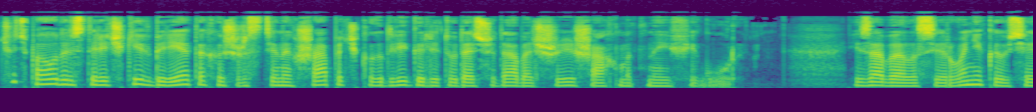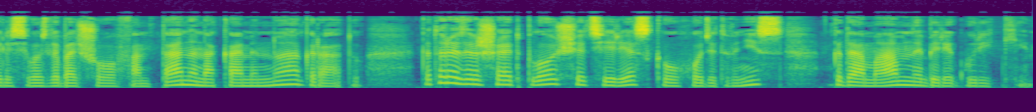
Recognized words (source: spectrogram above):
Чуть поодаль старички в беретах и шерстяных шапочках двигали туда-сюда большие шахматные фигуры. Изабелла с Ироникой уселись возле большого фонтана на каменную ограду, которая завершает площадь и резко уходит вниз к домам на берегу реки.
